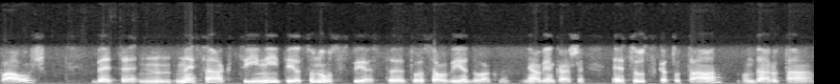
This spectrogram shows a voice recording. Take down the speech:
pauž bet eh, nesāk cīnīties un uzspiest eh, to savu viedokli. Jā, vienkārši es uzskatu tā un daru tā,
